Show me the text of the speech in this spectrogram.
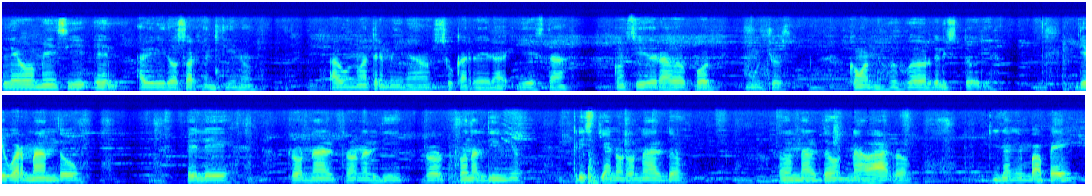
Leo Messi, el habilidoso argentino, aún no ha terminado su carrera y está considerado por muchos como el mejor jugador de la historia. Diego Armando, Pelé, Ronald, Ronaldinho, Cristiano Ronaldo, Ronaldo Navarro, Kylian Mbappé.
